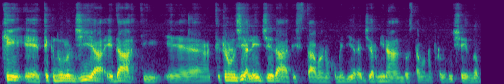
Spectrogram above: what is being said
che eh, tecnologia e dati, eh, tecnologia, legge e dati stavano, dire, germinando, stavano producendo,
